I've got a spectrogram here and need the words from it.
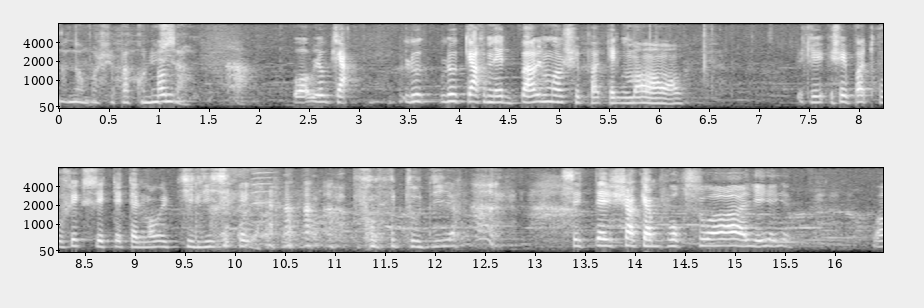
Ah non, moi, je n'ai pas connu On- ça. Bon, le, car- le, le carnet de balles, moi, je n'ai pas tellement... J'ai pas trouvé que c'était tellement utilisé, pour vous tout dire. C'était chacun pour soi. Oh.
